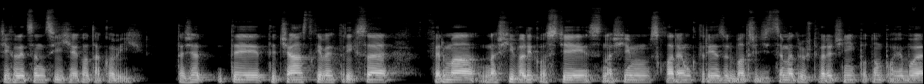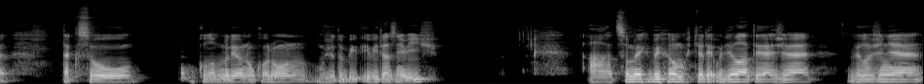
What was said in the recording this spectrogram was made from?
těch licencích jako takových. Takže ty, ty částky, ve kterých se firma naší velikosti s naším skladem, který je zhruba 3000 metrů čtverečních, potom pohybuje, tak jsou okolo milionu korun, může to být i výrazně výš. A co my bychom chtěli udělat je, že vyloženě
